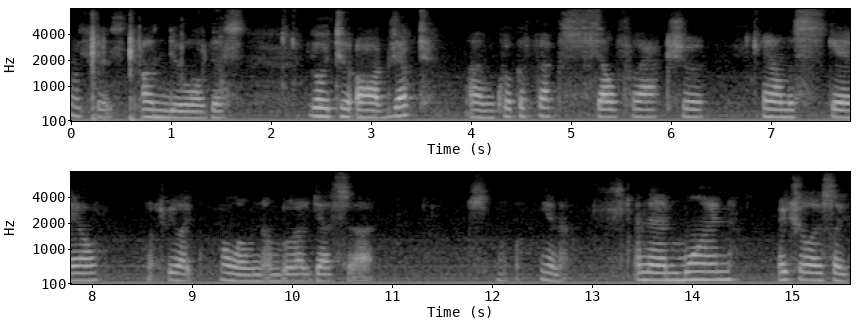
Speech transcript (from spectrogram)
let's just undo all this. Go to Object, um, Quick Effects, Cell Fracture, and on the scale, that should be like a low number, I guess. Uh, you know. And then one, make sure it's like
